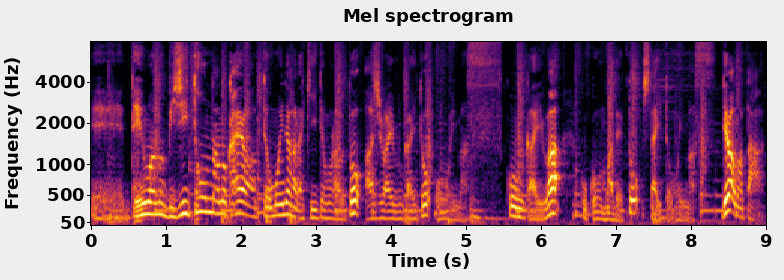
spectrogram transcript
えー、電話の busy tone なのかよって思いながら聞いてもらうと味わい深いと思います。今回はここまでとしたいと思います。ではまた。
